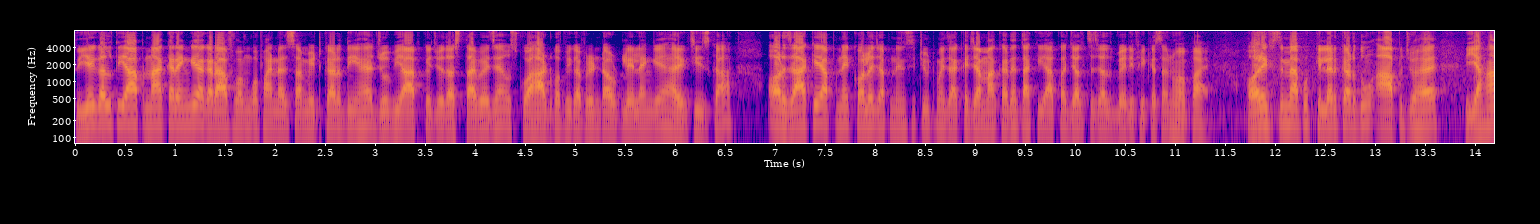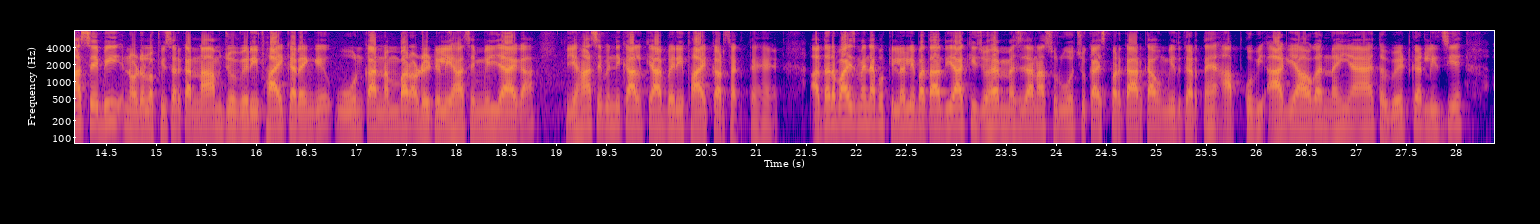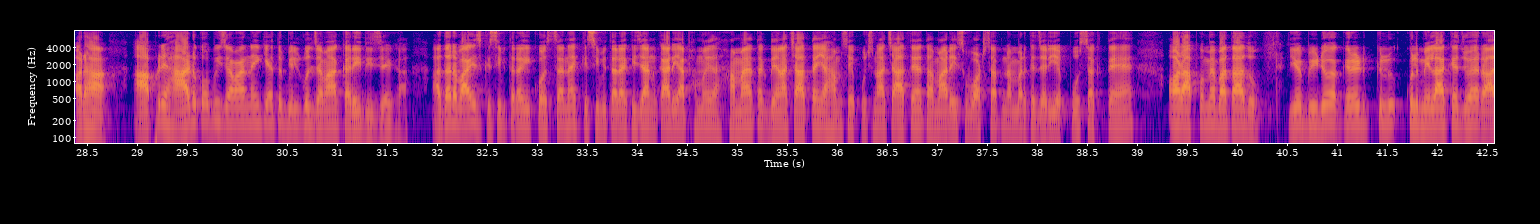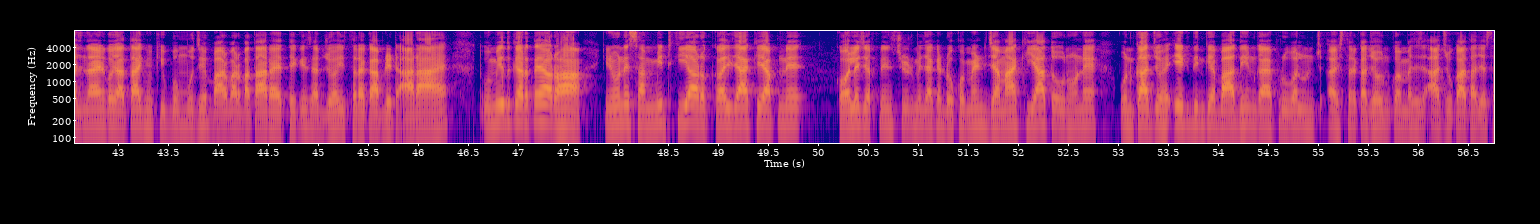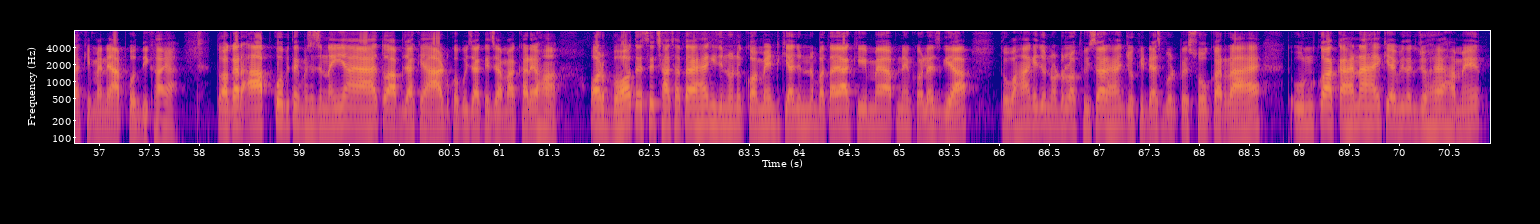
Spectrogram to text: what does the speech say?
तो ये गलती आप ना करेंगे, अगर आप फॉर्म को फाइनल सबमिट कर दिए हैं, जो भी आपके जो दस्तावेज़ हैं, उसको हार्ड कॉपी का प्रिंट आउट ले लेंगे हर एक चीज़ का, और जाके अपने कॉलेज अपने इंस्टीट्यूट में जाके जमा करें, ताकि आपका जल्द से जल्द वेरिफिकेशन हो पाए। और एक मैं आपको क्लियर कर दूँ, आप जो है, यहाँ से भी नोडल ऑफिसर का नाम जो वेरीफाई करेंगे, वो उनका नंबर और डिटेल यहाँ से मिल जाएगा। तो यहाँ से भी निकाल के आप वेरीफाई कर सकते हैं। अदरवाइज़ मैंने आपको क्लियरली बता दिया कि जो है, मैसेज आना शुरू हो चुका है इस प्रकार का। उम्मीद करते हैं आपको भी आ गया होगा, नहीं आया है तो वेट कर लीजिए। और हाँ आपने हार्ड कॉपी जमा नहीं किया तो बिल्कुल जमा कर ही दीजिएगा। अदरवाइज़ किसी भी तरह की क्वेश्चन है, किसी भी तरह की जानकारी आप हमें हमारे तक देना चाहते हैं या हमसे पूछना चाहते हैं तो हमारे इस व्हाट्सअप नंबर के ज़रिए पूछ सकते हैं। और आपको मैं बता दूँ, ये वीडियो का क्रेडिट कुल मिला के जो है राजनारायण को जाता है, क्योंकि वो मुझे बार बार बता रहे थे कि, सर, जो है इस तरह का अपडेट आ रहा है। तो उम्मीद करते हैं, और हाँ इन्होंने सबमिट किया और कल जाके अपने कॉलेज अपने इंस्टीट्यूट में जाकर डॉक्यूमेंट जमा किया तो उन्होंने उनका जो है, एक दिन के बाद ही उनका अप्रूवल इस तरह का जो उनको मैसेज आ चुका था, जैसा कि मैंने आपको दिखाया। तो अगर आपको अभी तक मैसेज नहीं आया है तो आप जाके हार्ड कॉपी जाके जमा करें। हाँ और बहुत ऐसे छात्र छात्राएँ हैं कि जिन्होंने कमेंट किया, जिन्होंने बताया कि मैं अपने कॉलेज गया तो वहाँ के जो नोडल ऑफिसर हैं, जो कि डैशबोर्ड पे शो कर रहा है तो उनका कहना है कि अभी तक जो है, हमें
